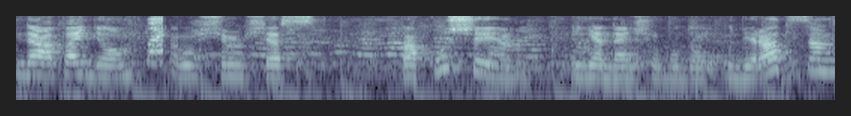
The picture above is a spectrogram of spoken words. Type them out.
Да, пойдем. В общем, сейчас покушаем, и я дальше буду убираться.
